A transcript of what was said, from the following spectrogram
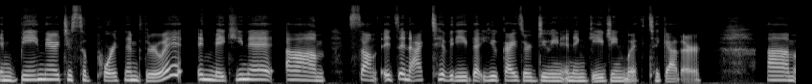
and being there to support them through it and making it um, some it's an activity that you guys are doing and engaging with together um,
